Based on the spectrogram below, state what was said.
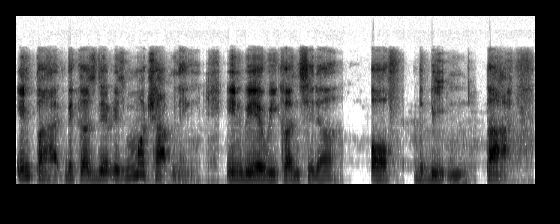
in part because there is much happening in where we consider off the beaten path.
